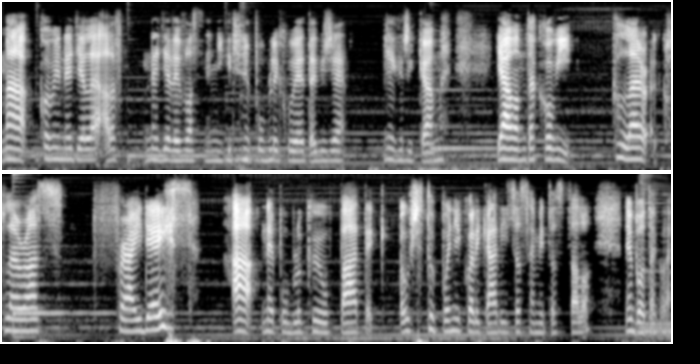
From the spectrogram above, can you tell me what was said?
má kovy neděle, ale v neděli vlastně nikdy nepublikuje, takže, jak říkám, já mám takový Clara, Clara's Fridays, a nepublikuju v pátek. A už je to po několikátý, co se mi to stalo. Nebo takhle.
